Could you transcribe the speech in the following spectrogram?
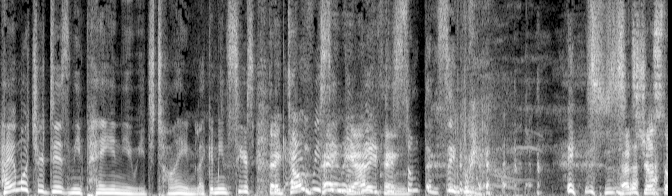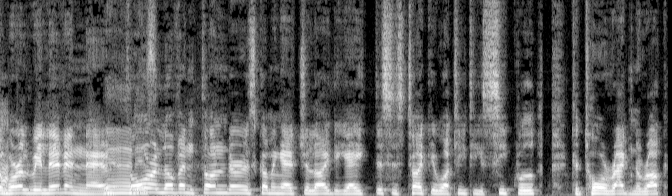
How much are Disney paying you each time? Like, I mean, seriously, They like don't every pay single me week there's something super. That's just the world we live in now. Yeah, Thor. Love and Thunder is coming out July the 8th. This is Taika Waititi's sequel to Thor Ragnarok.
